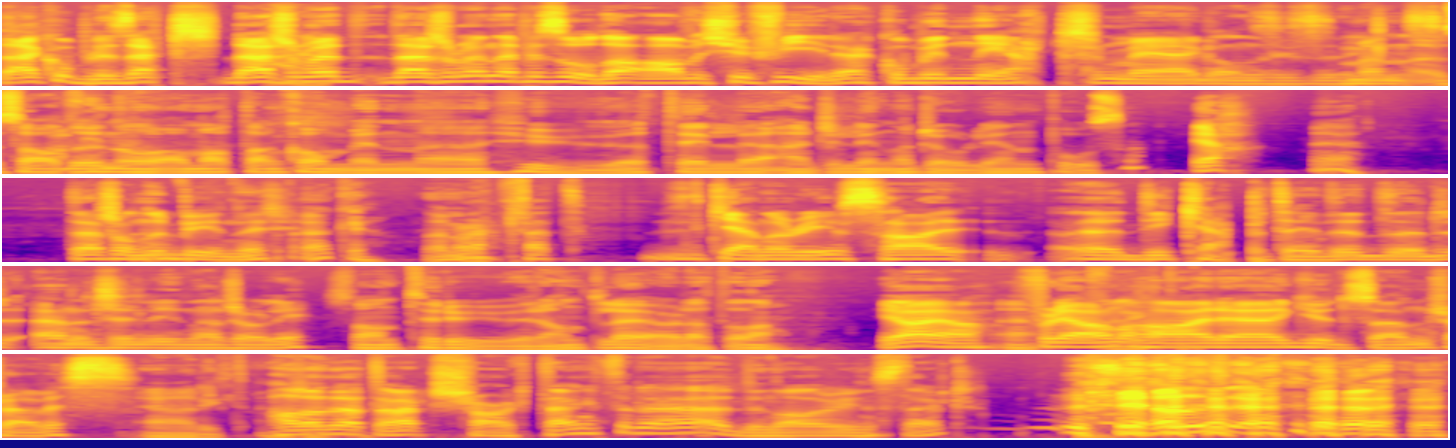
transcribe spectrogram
Det, er komplisert. Det er, som et, det er som en episode av 24 kombinert med. Men sa du noe om at han kom inn med huet til Angelina Jolie i en pose? Ja. Ja. Det er sånn det begynner. Ja, Ok, det er bra. Fett. Keanu Reeves har eh, decapitated Angelina Jolie. Så han truer han til å gjøre dette, da. Ja ja, Ja, fordi han riktig. har uh, gudsønnen Travis. Ja, riktig. Hadde dette vært Shark Tank, tror jeg Audun hadde investert. ja, det tror jeg.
